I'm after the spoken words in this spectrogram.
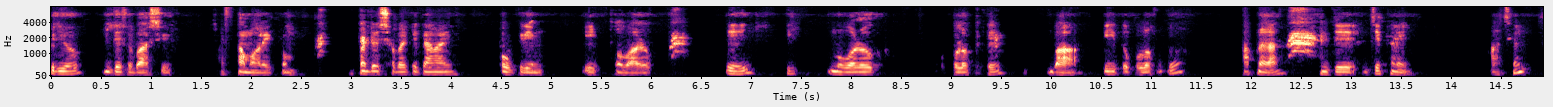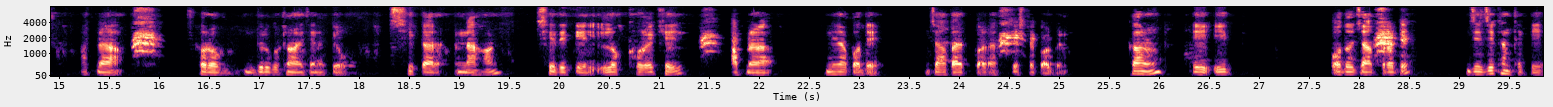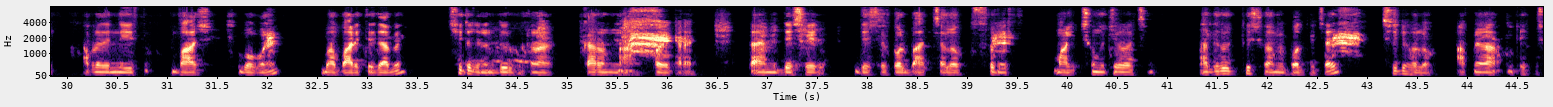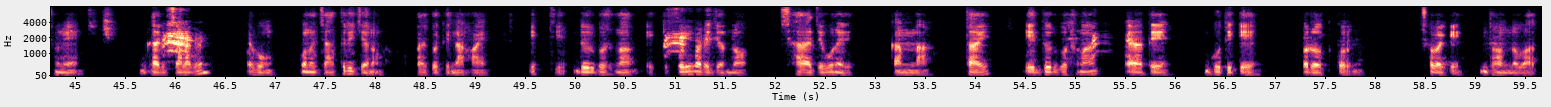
প্রিয় দেশবাসী, আসসালামু আলাইকুম। আপনাদের সবাইকে জানাই অগ্রিম ঈদ মোবারক। এই ঈদ মোবারক উপলক্ষে বা ঈদ উপলক্ষে আপনারা যে যেখানে আছেন, আপনারা সড়ক দুর্ঘটনায় যেন কেউ শিকার না হন, সেদিকে লক্ষ্য রেখেই আপনারা নিরাপদে যাতায়াত করার চেষ্টা করবেন। কারণ এই ঈদ পদযাত্রাতে যে যেখান থেকে আপনাদের নিজ বাস, ভবনে বা বাড়িতে যাবেন, সেটা যেন দুর্ঘটনার কারণ না হয়ে দাঁড়ায়। তাই আমি দেশের যে সকল বাস চালক শ্রমিক, মালিক সমিতি রয়েছে। তাদের উদ্দেশ্য আমি বলতে চাই, সেটি হলো আপনারা দেখে শুনে গাড়ি চালাবেন এবং কোনো যাত্রী যেন ক্ষয়ক্ষতি না হয়। একটি দুর্ঘটনা একটি পরিবারের জন্য সারা জীবনের কান্না। তাই এই দুর্ঘটনা এড়াতে গতিকে রোধ করুন। সবাইকে ধন্যবাদ।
